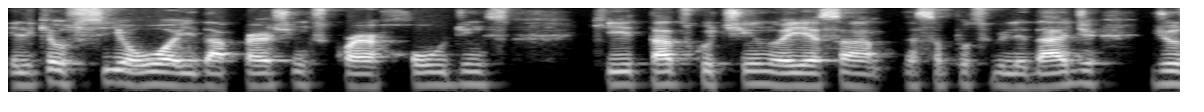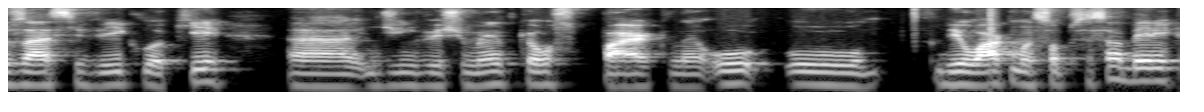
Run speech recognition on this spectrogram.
Ele que é o CEO aí da Pershing Square Holdings, que está discutindo aí essa, essa possibilidade de usar esse veículo aqui uh, de investimento, que é o Spark, né? O, o Bill Ackman, só para vocês saberem,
